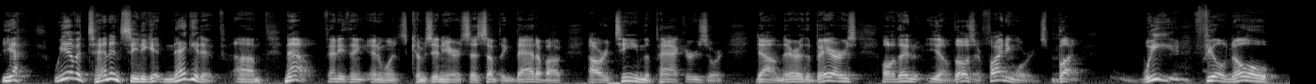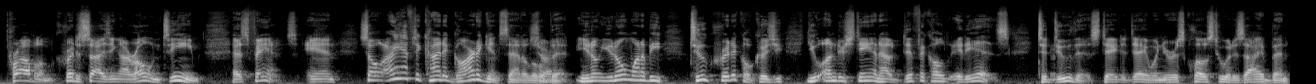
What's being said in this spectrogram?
yeah, we have a tendency to get negative. Um, now, if anything, anyone comes in here and says something bad about our team, the Packers, or down there, the Bears, oh, then, you know, those are fighting words. But we feel no problem criticizing our own team as fans. And so I have to kind of guard against that a little Sure. bit. You know, you don't want to be too critical because you, you understand how difficult it is to do this day to day when you're as close to it as I've been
